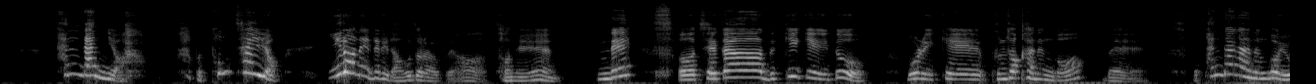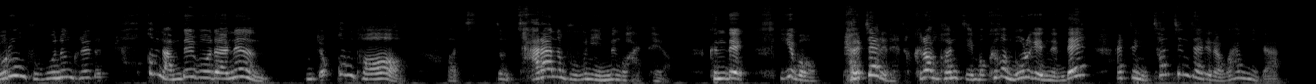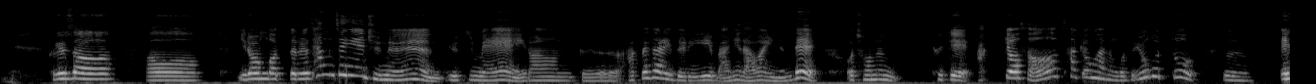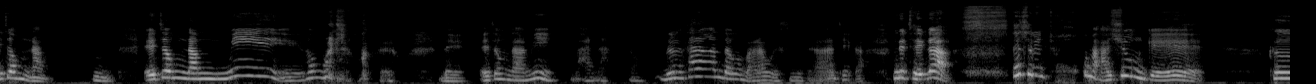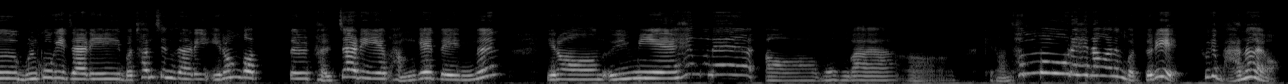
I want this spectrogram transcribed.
판단력, 뭐 통찰력 이런 애들이 나오더라고요. 저는 근데 어, 제가 느끼기에도 뭘 이렇게 분석하는 거, 네, 뭐 판단하는 거 이런 부분은 그래도 조금 남들보다는 조금 더 어, 좀 잘하는 부분이 있는 것 같아요. 근데 이게 뭐 별자리라서 그런 건지 뭐 그건 모르겠는데 하여튼 천칭자리라고 합니다. 그래서 어 이런 것들을 상징해 주는 요즘에 이런 그 액세서리들이 많이 나와 있는데 어 저는 되게 아껴서 착용하는 것도 요것도 그 애정남 음, 애정남이 선물 준 거예요. 네, 애정남이 많아. 어, 늘 사랑한다고 말하고 있습니다. 제가. 근데 제가 사실은 조금 아쉬운 게 그 물고기 자리, 뭐 천칭 자리 이런 것들 별자리에 관계돼 있는 이런 의미의 행운의 어, 뭔가 어, 이런 선물에 해당하는 것들이 되게 많아요.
